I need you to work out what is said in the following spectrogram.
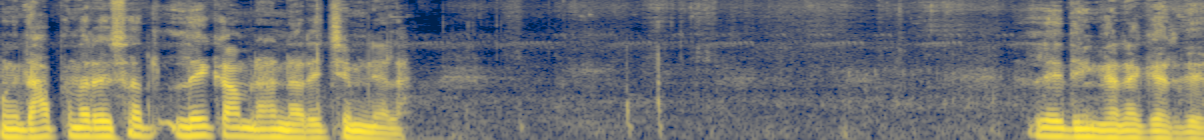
मग दहा पंधरा दिवसात लई काम राहणार आहे चिमण्याला. लय धिंगाणा करतात.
